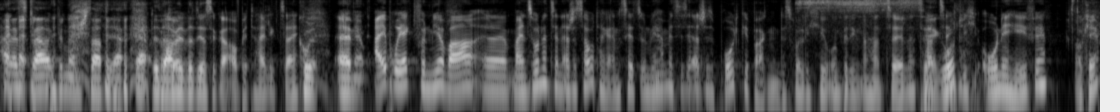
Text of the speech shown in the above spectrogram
alles klar, ich bin am Start. Ja, ja, Der okay. David wird ja sogar auch beteiligt sein. Cool. Ähm, Ja. Ein Projekt von mir war, äh, mein Sohn hat seinen ersten Sauerteig angesetzt und wir haben jetzt das erste Brot gebacken. Das wollte ich hier unbedingt noch erzählen. Sehr gut. Tatsächlich ohne Hefe. Okay.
